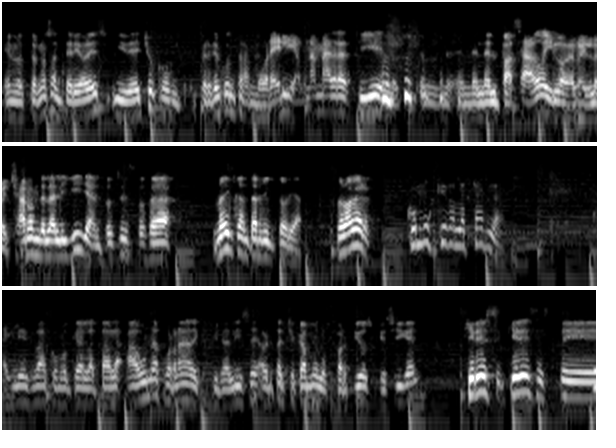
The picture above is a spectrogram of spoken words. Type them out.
en los torneos anteriores y de hecho perdió contra Morelia, una madre así en, el pasado y lo, lo, echaron de la liguilla. Entonces, o sea, no hay que cantar victoria. Pero a ver, ¿cómo queda la tabla? Ahí les va cómo queda la tabla. A una jornada de que finalice, ahorita checamos los partidos que siguen. ¿Quieres, quieres, este,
